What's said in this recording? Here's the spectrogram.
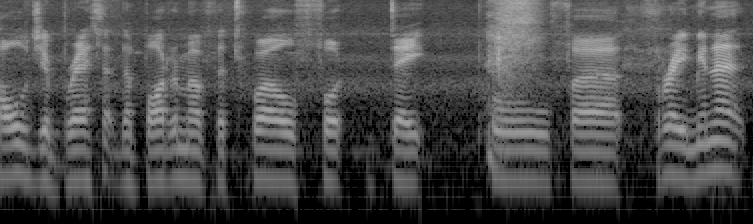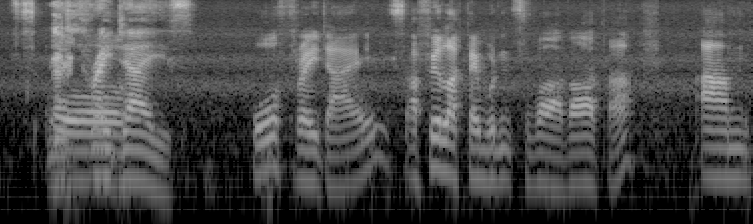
hold your breath at the bottom of the twelve foot deep pool for three minutes No, three days. or three days. I feel like they wouldn't survive either. Um,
